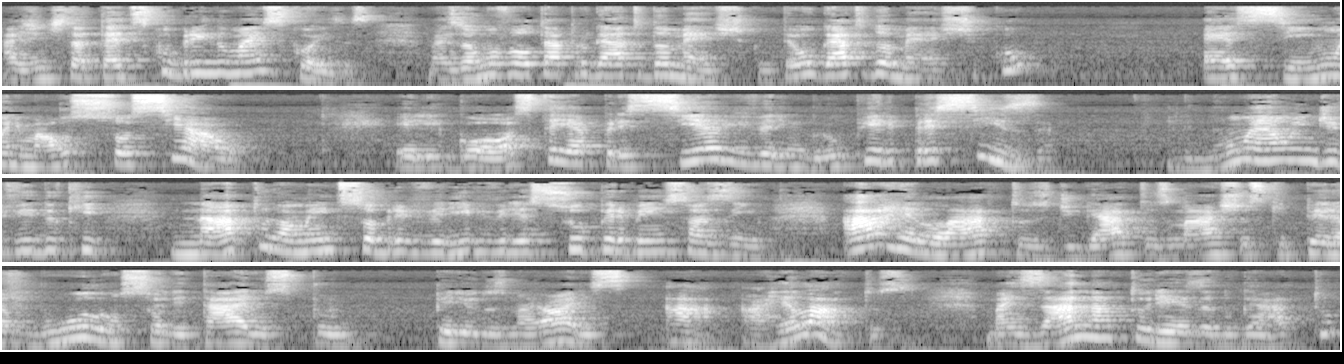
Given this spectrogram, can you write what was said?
a gente está até descobrindo mais coisas. Mas vamos voltar para o gato doméstico. Então, o gato doméstico é sim um animal social. Ele gosta e aprecia viver em grupo e ele precisa. Ele não é um indivíduo que naturalmente sobreviveria e viveria super bem sozinho. Há relatos de gatos machos que perambulam solitários por períodos maiores? Há, há relatos. Mas a natureza do gato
